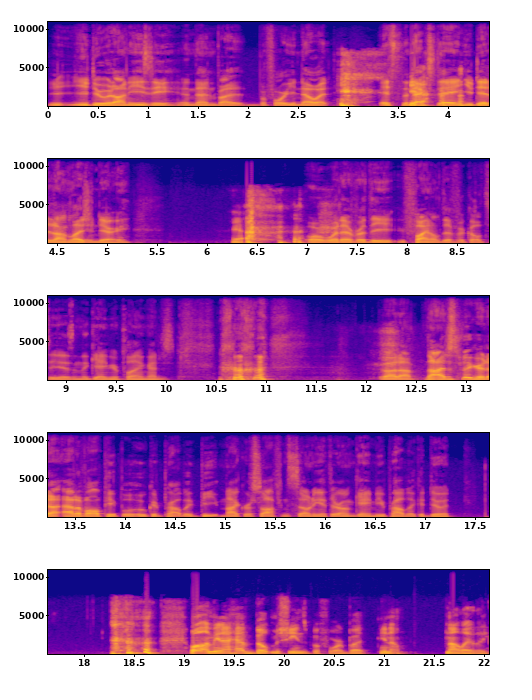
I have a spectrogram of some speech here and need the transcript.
You, you, do it on easy, and then by before you know it, it's the yeah. next day, and you did it on legendary. Yeah. or whatever the final difficulty is in the game you're playing. I just. but uh, no, I just figured uh, out of all people who could probably beat Microsoft and Sony at their own game, you probably could do it. well, I mean, I have built machines before, but you know, not lately.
